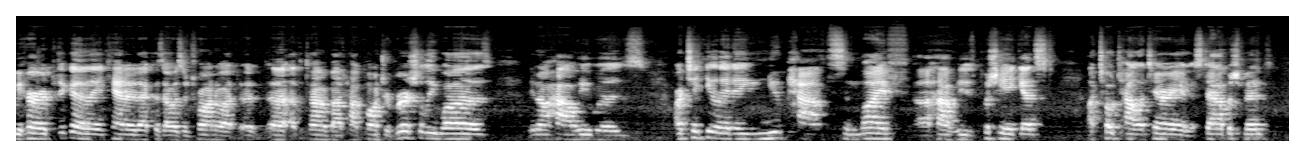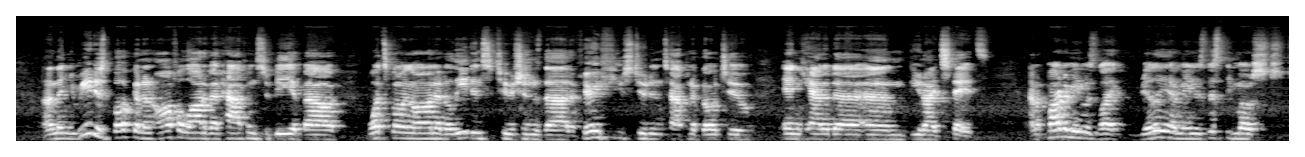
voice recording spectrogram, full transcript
we heard, particularly in Canada, because I was in Toronto at, uh, at the time, about how controversial he was, you know, how he was articulating new paths in life, uh, how was pushing against a totalitarian establishment. And then you read his book, and an awful lot of it happens to be about what's going on at elite institutions that very few students happen to go to in Canada and the United States. And a part of me was like, really? I mean, is this the most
